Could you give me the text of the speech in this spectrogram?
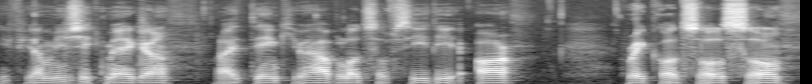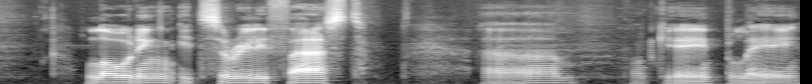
if you're a music maker I think you have lots of CDR records also. Loading it's really fast. Um, okay play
